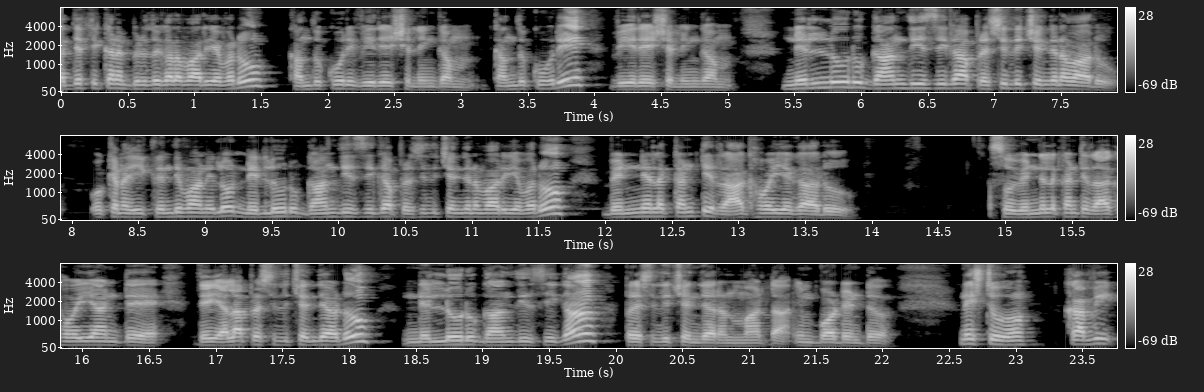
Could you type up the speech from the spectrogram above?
గద్య తిక్కన బిరుదు గలవారు ఎవరు? కందుకూరి వీరేశలింగం. కందుకూరి వీరేశలింగం. నెల్లూరు గాంధీజీగా ప్రసిద్ధి చెందినవారు. ఓకేనా ఈ క్రింది వాణిలో నెల్లూరు గాంధీజీగా ప్రసిద్ధి చెందిన వారు ఎవరు? వెన్నెలకంటి రాఘవయ్య గారు. సో వెన్నెలకంటి రాఘవయ్య అంటే దే ఎలా ప్రసిద్ధి చెందాడు? నెల్లూరు గాంధీజీగా ప్రసిద్ధి చెందారనమాట ఇంపార్టెంట్. నెక్స్ట్ కవి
